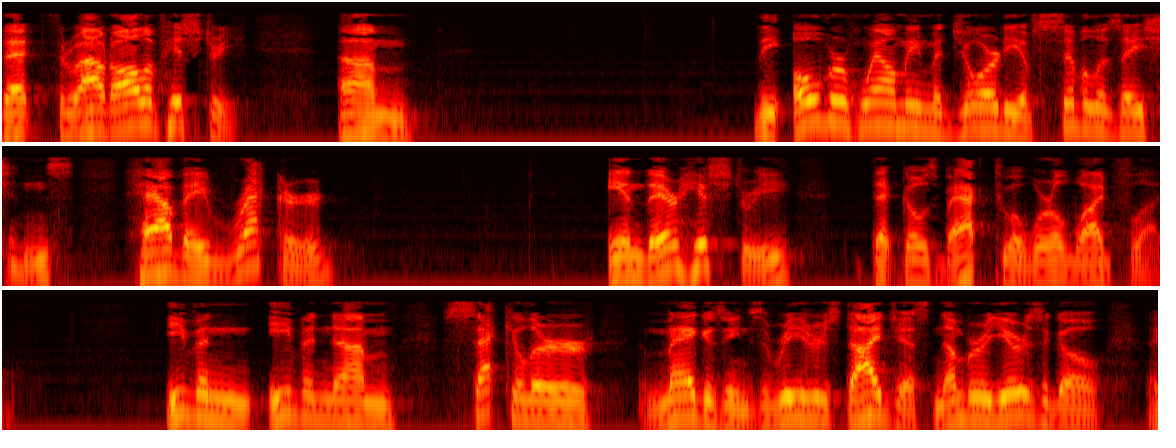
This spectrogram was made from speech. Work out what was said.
that throughout all of history, um, the overwhelming majority of civilizations have a record in their history that goes back to a worldwide flood. Even even um, secular magazines, the Reader's Digest, a number of years ago, uh,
